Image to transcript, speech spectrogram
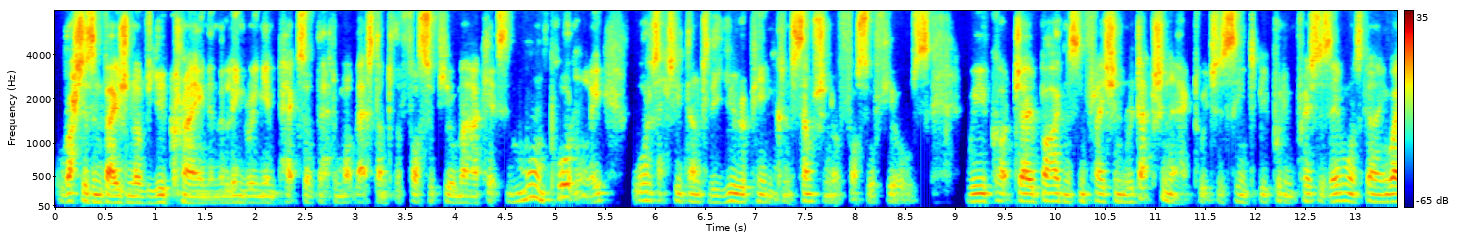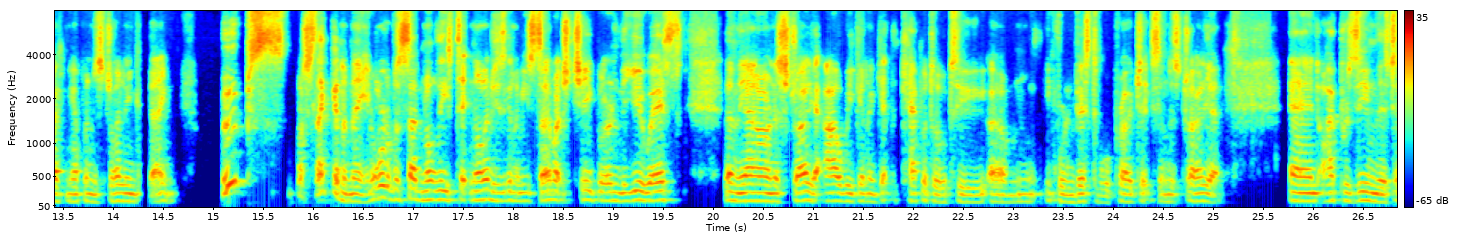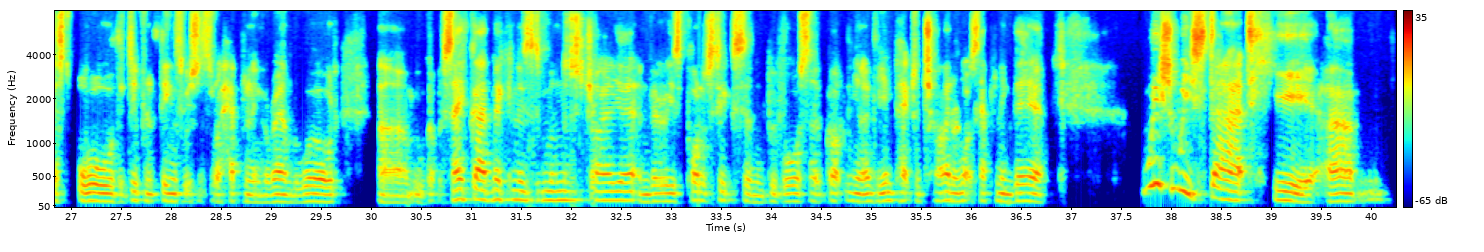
Russia's invasion of Ukraine and the lingering impacts of that and what that's done to the fossil fuel markets. More importantly, what it's actually done to the European consumption of fossil fuels. We've got Joe Biden's Inflation Reduction Act, which has seemed to be putting pressures. Everyone's going, waking up in Australia and going, oops, what's that going to mean? All of a sudden, all these technologies are going to be so much cheaper in the US than they are in Australia. Are we going to get the capital to um, for investable projects in Australia? And I presume there's just all the different things which are sort of happening around the world. Um, we've got the safeguard mechanism in Australia and various politics, and we've also got you know the impact of China and what's happening there. Where should we start here? Um,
